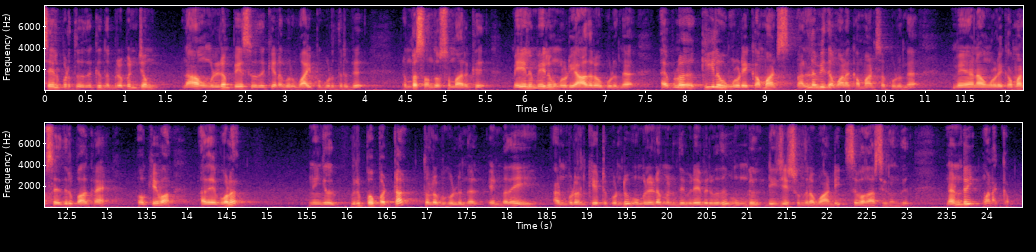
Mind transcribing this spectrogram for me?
செயல்படுத்துவதற்கு இந்த பிரபஞ்சம் நான் உங்களிடம் பேசுவதற்கு எனக்கு ஒரு வாய்ப்பு கொடுத்துருக்கு. ரொம்ப சந்தோஷமாக இருக்குது மேலும் மேலும் உங்களுடைய ஆதரவு கொடுங்க. அதுபோல் கீழே உங்களுடைய கமெண்ட்ஸ் நல்ல விதமான கமெண்ட்ஸை கொடுங்க. மே நான் உங்களுடைய கமெண்ட்ஸை எதிர்பார்க்குறேன். ஓகேவா அதே போல் நீங்கள் விருப்பப்பட்டால் தொடர்பு கொள்ளுங்கள் என்பதை அன்புடன் கேட்டுக்கொண்டு உங்களிடமிருந்து விடைபெறுவது உங்கள் டிஜே சுந்தரபாண்டி சிவகாசியிலிருந்து. நன்றி வணக்கம்.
